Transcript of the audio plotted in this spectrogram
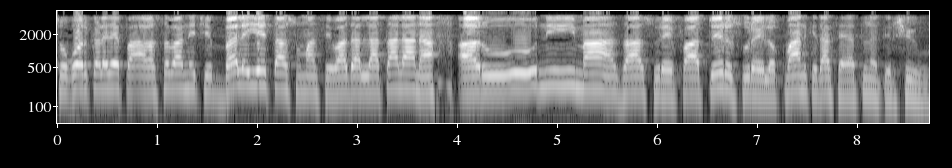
صغور کړي دي په هغه سبا نه چې بل یې تاسو ما سوا د الله تعالی نه ارونی ما ذا سوره فاطر سوره لقمان کې دا آیاتونه تیر شوی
